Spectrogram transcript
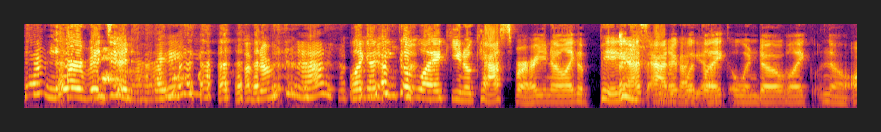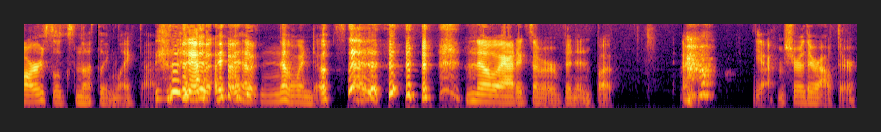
I've never been to an attic. I've never seen an attic. Like I think of like you know Casper, you know, like a big ass Oh attic God, with yeah. like a window. Like no, ours looks nothing like that. it has no windows. no attics I've ever been in, but yeah, I'm sure they're out there.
